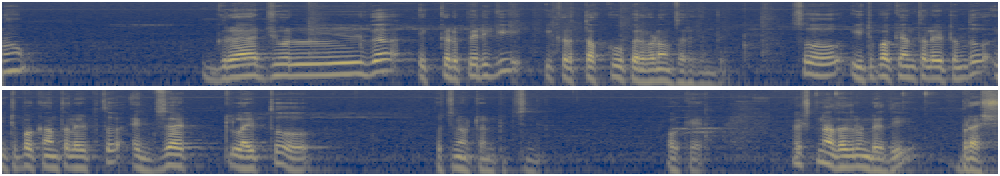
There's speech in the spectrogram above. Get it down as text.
నో గ్రాడ్యువల్గా ఇక్కడ పెరిగి ఇక్కడ తక్కువ పెరగడం జరిగింది. సో ఇటుపక్క ఎంత లైట్ ఉందో ఇటుపక్క అంత లైట్తో ఎగ్జాక్ట్ లైట్తో వచ్చినట్టు అనిపించింది. ఓకే నెక్స్ట్ నా దగ్గర ఉండేది బ్రష్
